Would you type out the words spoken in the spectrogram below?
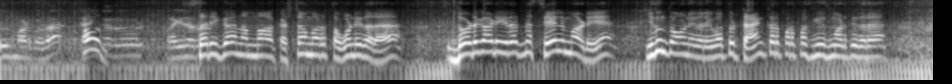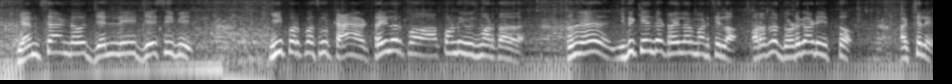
ಯೂಸ್ ಮಾಡ್ಬೋದಾ? ಟ್ರ್ಯಾಕ್ಟರ್ ಟ್ರೈಲರ್ ಸರ್ ಈಗ ನಮ್ಮ ಕಸ್ಟಮರ್ ತಗೊಂಡಿದ್ದಾರೆ. ದೊಡ್ಡ ಗಾಡಿ ಇರೋದನ್ನ ಸೇಲ್ ಮಾಡಿ ಇದನ್ನ ತಗೊಂಡಿದ್ದಾರೆ. ಇವತ್ತು ಟ್ಯಾಂಕರ್ ಪರ್ಪಸ್ಗೆ ಯೂಸ್ ಮಾಡ್ತಿದ್ದಾರೆ. ಎಂ ಸ್ಯಾಂಡು ಜೆಲ್ಲಿ ಜೆ ಸಿ ಬಿ ಈ ಪರ್ಪಸ್ಗೂ ಟ್ಯಾ ಟ್ರೈಲರ್ ಹಾಕೊಂಡು ಯೂಸ್ ಮಾಡ್ತಾ ಇದ್ದಾರೆ. ಅಂದರೆ ಇದಕ್ಕೆ ಅಂತ ಟ್ರೈಲರ್ ಮಾಡಿಸಿಲ್ಲ. ಅವ್ರ ಹತ್ರ ದೊಡ್ಡ ಗಾಡಿ ಇತ್ತು. ಆ್ಯಕ್ಚುಲಿ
